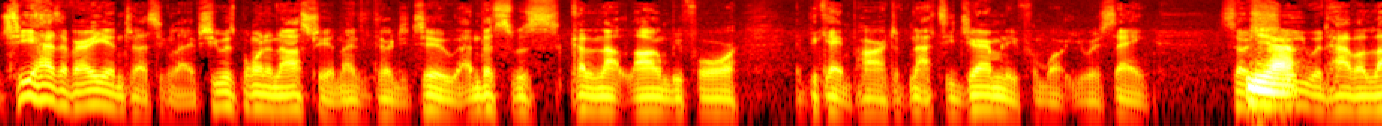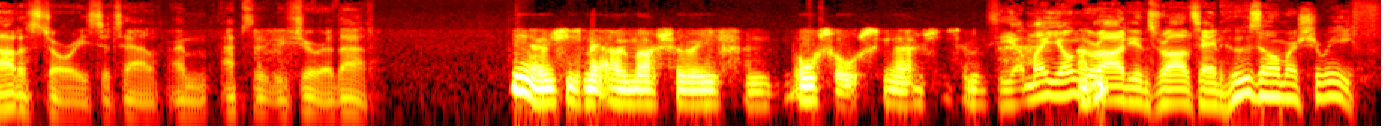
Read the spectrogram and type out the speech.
She has a very interesting life. She was born in Austria in 1932, and this was kind of not long before it became part of Nazi Germany, from what you were saying. So Yeah. she would have a lot of stories to tell. I'm absolutely sure of that. You know, she's met Omar Sharif and all sorts. You know, she's. Um, See, my younger audience are all saying, "Who's Omar Sharif?"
